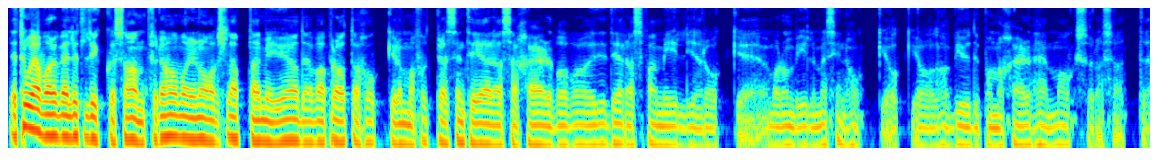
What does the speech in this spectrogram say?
det tror jag har varit väldigt lyckosamt för det har varit en avslappnad miljö där man pratar hockey. De har fått presentera sig själv och vad deras familjer och eh, vad de vill med sin hockey. Och jag har bjudit på mig själv hemma också. Då, så att, eh,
